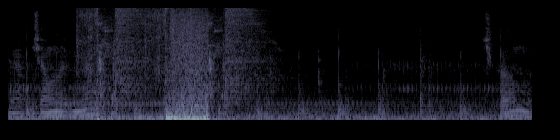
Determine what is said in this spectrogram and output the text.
Ne yapacağımı da bilmiyorum ki. Çıkalım mı?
